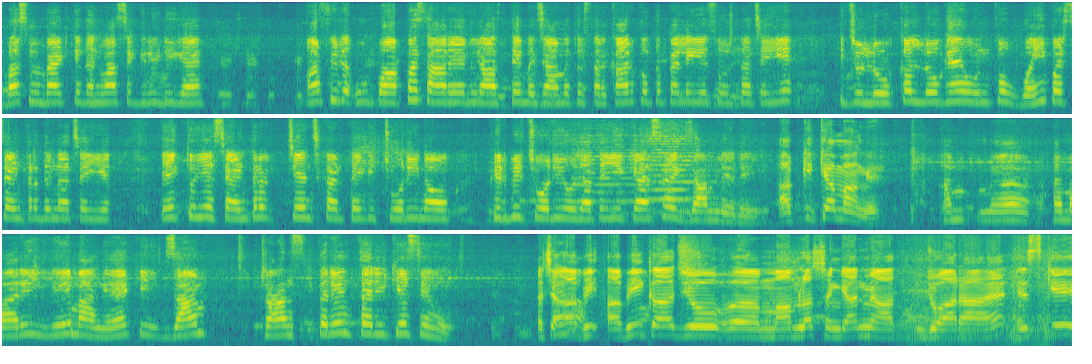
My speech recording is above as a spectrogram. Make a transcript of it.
बस में बैठ के धनबाद से गिरिडीह गए और फिर वापस आ रहे हैं अभी रास्ते में जामे तो सरकार को तो पहले ये सोचना चाहिए कि जो लोकल लोग हैं उनको वहीं पर सेंटर देना चाहिए। एक तो ये सेंटर चेंज करते हैं कि चोरी ना हो फिर भी चोरी हो जाता है। ये कैसा एग्ज़ाम ले रहे हैं? आपकी क्या मांग है? हम हमारी ये मांग है कि एग्ज़ाम ट्रांसपेरेंट तरीके से हो। अच्छा अभी अभी का जो अ, मामला संज्ञान में आ, जो आ रहा है इसके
